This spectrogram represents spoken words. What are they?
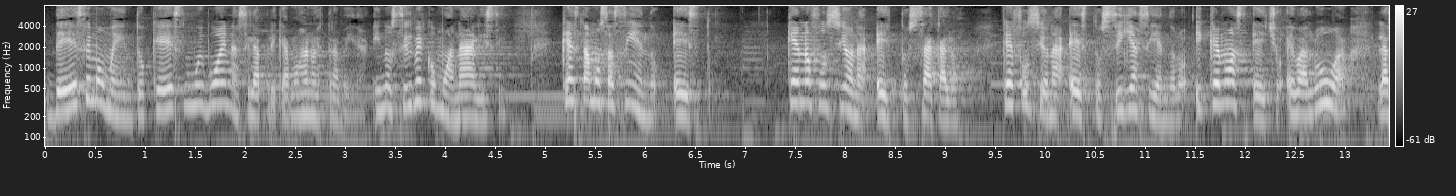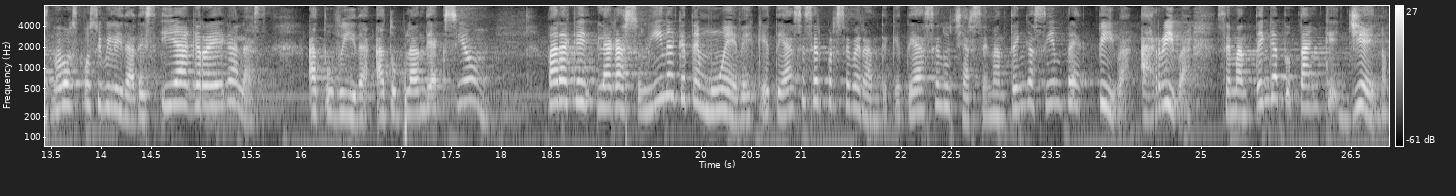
de ese momento que es muy buena si la aplicamos a nuestra vida y nos sirve como análisis. ¿Qué estamos haciendo? Esto. ¿Qué no funciona? Esto, sácalo. ¿Qué funciona? Esto, sigue haciéndolo. ¿Y qué no has hecho? Evalúa las nuevas posibilidades y agrégalas a tu vida, a tu plan de acción para que la gasolina que te mueve, que te hace ser perseverante, que te hace luchar, se mantenga siempre activa, arriba, se mantenga tu tanque lleno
